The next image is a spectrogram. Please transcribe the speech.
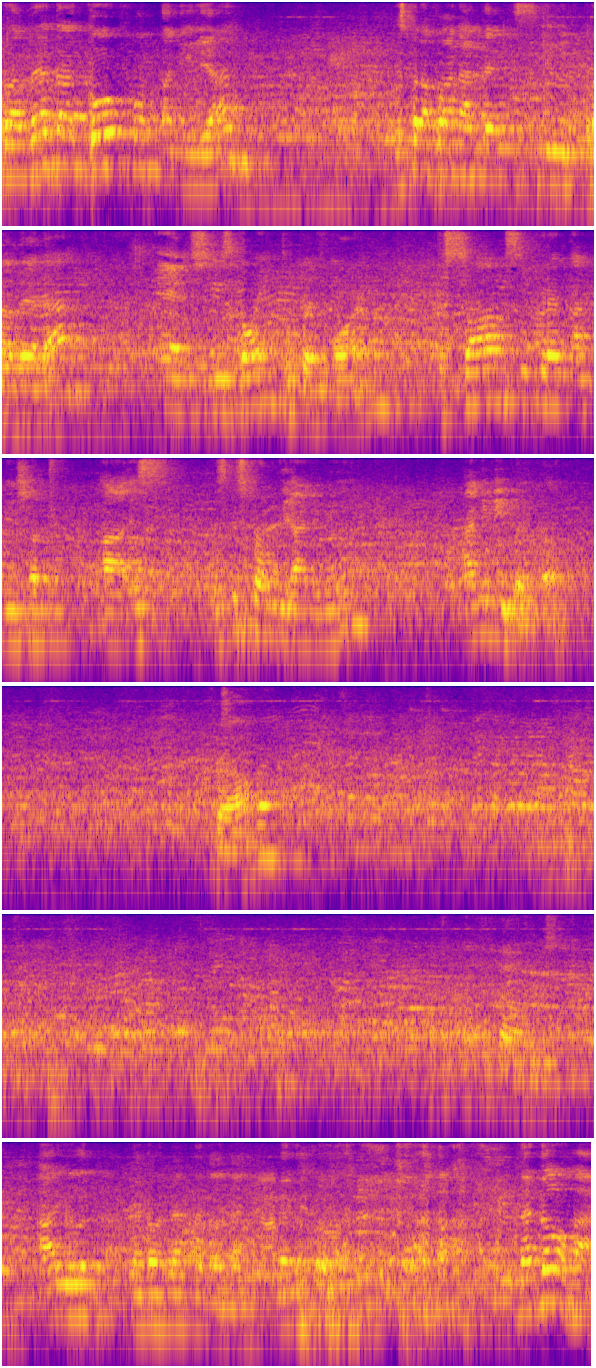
Praveda Go Fontanilla. Is palakuan natin si Praveda. And she's going to perform the song Secret Ambition. Uh, is, is this from the anime? Anime ba ito? From? Ayun, Nanonan, Nanonan. Nanoha. Nanoha.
